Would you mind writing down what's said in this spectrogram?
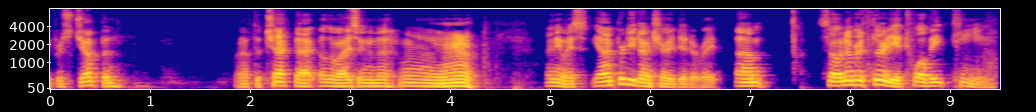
Jeepers jumping. I have to check that, otherwise I'm gonna. Anyways, yeah, I'm pretty darn sure I did it right. Um, so number 30 at 1218.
